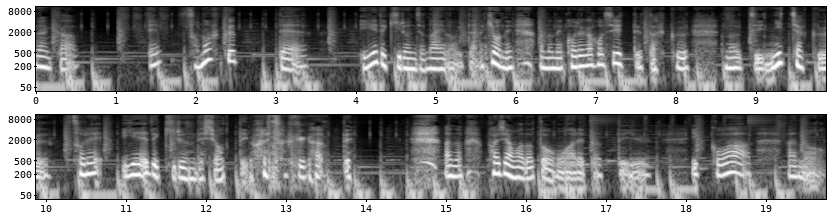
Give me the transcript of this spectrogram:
なんかえその服って家で着るんじゃないの？みたいな。今日ねあのねこれが欲しいって言った服のうち2着それ家で着るんでしょって言われた服があって。あのパジャマだと思われたっていう。1個はあの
